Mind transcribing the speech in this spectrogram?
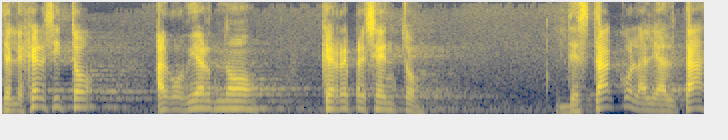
del ejército al gobierno que represento. Destaco la lealtad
